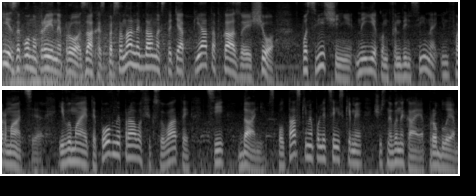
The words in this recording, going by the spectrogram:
І закон України про захист персональних даних, стаття 5 вказує, що в посвідченні не є конфіденційна інформація, і ви маєте повне право фіксувати ці дані. З полтавськими поліцейськими щось не виникає проблем.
